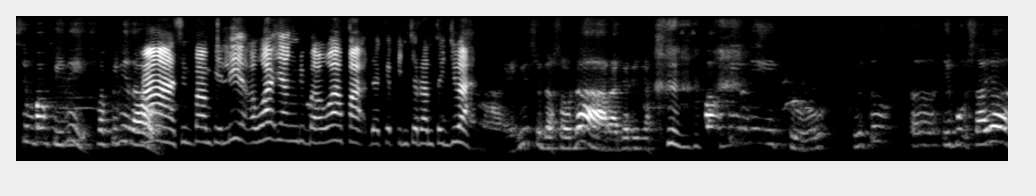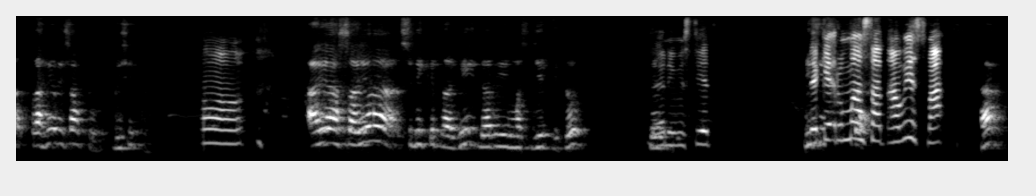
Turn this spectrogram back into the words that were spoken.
simpang pilih, simpang pilih tahu. Ah, simpang pilih awak yang di bawah Pak Dake Pincuran Tujuh. Nah, ini sudah saudara jadinya. Simpang pilih itu itu uh, ibu saya lahir di satu di situ. Oh. Ayah saya sedikit lagi dari masjid itu. Dari masjid. Dekat rumah Ustaz Awis, Pak. Hah?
